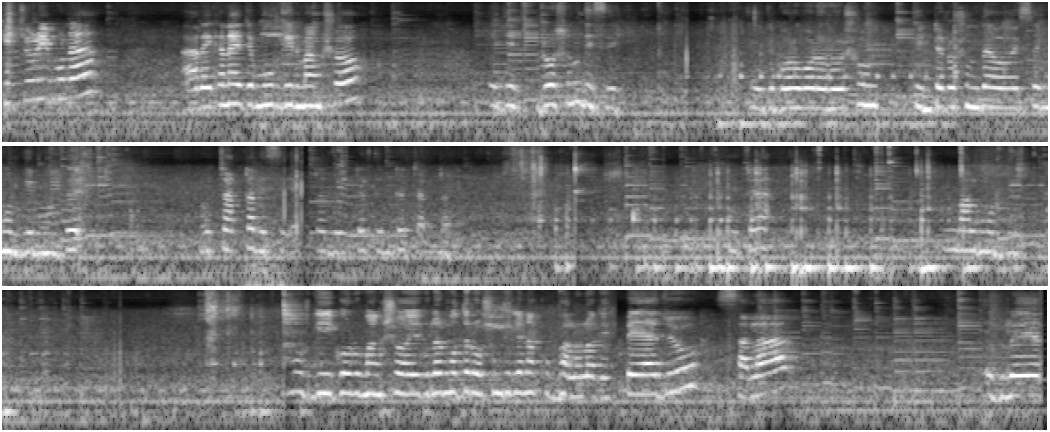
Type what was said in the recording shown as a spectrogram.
খিচুড়ি বোনা আর এখানে এই যে মুরগির মাংস, এই যে রসুন দিছি। এই যে বড় বড় রসুন, তিনটে রসুন দেওয়া হয়েছে মুরগির মধ্যে। ও চারটা দিছি, একটা, দুইটা, তিনটা, চারটা। এটা লাল মুরগি। মুরগি গরু মাংস, এগুলোর মধ্যে রসুন দিলে না খুব ভালো লাগে। পেঁয়াজু, সালাদ এগুলো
